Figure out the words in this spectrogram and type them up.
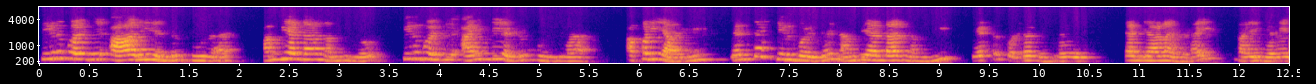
திருப்பதி ஆறு என்று கூற அம்பியாண்டார் நம்பியோ திருப்பதி ஐந்து என்று கூறினார் அப்படியாகி எந்த திருப்பொழுது நம்பியாண்டார் நம்பி ஏற்றுக்கொள்ளவில்லை. சரியான விடை வைகரை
